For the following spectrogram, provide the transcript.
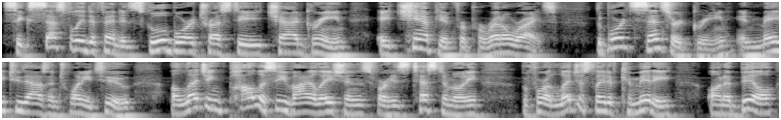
successfully defended school board trustee Chad Green, a champion for parental rights. The board censored Green in May 2022, alleging policy violations for his testimony before a legislative committee on a bill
